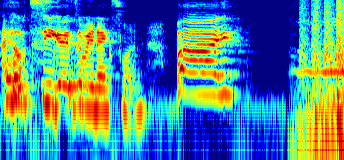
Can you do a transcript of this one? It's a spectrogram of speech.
I hope to see you guys in my next one. Bye!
